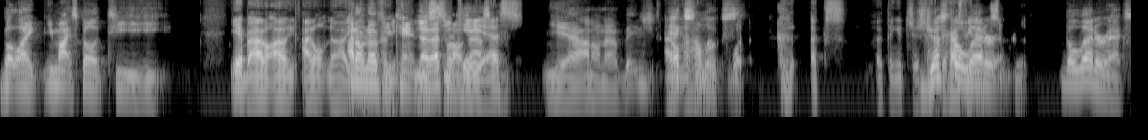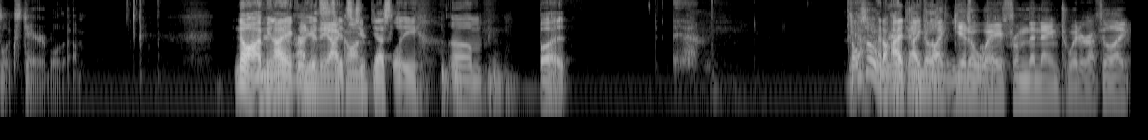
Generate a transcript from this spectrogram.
but like you might spell it T E. Yeah, but I don't I don't, I don't know how. I don't know if you can't- no, that's what I was asking. Yeah, I don't know. But I don't know how much what X. I think it's just Just the to be an letter- the letter X looks terrible though. No, I mean I agree. under It's, the it's too icon? Tesla. Um, but It's yeah, also a I don't- weird I- I thing to don't like get away from the name Twitter. I feel like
